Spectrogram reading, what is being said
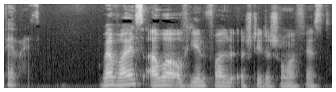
Wer weiß. Wer weiß, aber auf jeden Fall steht es schon mal fest.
